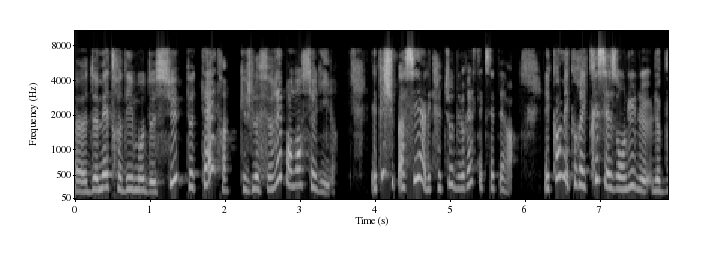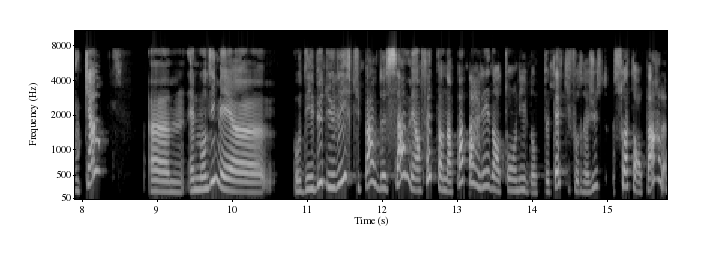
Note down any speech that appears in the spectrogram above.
euh, de mettre des mots dessus. Peut-être que je le ferai pendant ce livre. Et puis je suis passée à l'écriture du reste, etc. Et quand mes correctrices elles ont lu le, le bouquin, euh, elles m'ont dit, mais au début du livre, tu parles de ça, mais en fait, tu n'en as pas parlé dans ton livre. Donc peut-être qu'il faudrait juste, soit t'en parles,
